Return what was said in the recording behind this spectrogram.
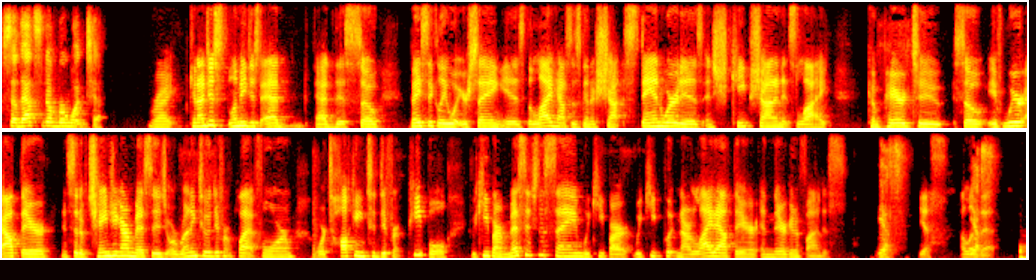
So that's number one tip. Right. Can I just let me just add add this? So basically, what you're saying is the lighthouse is going to sh- stand where it is and sh- keep shining its light. Compared to so if we're out there instead of changing our message or running to a different platform or talking to different people, we keep our message the same. We keep our we keep putting our light out there, and they're going to find us. Yes. Yes, I love Yes. that.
